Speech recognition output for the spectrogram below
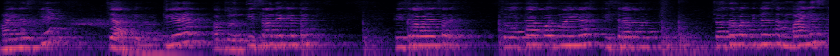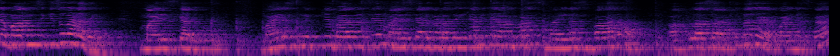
माइनस के चार के बराबर। क्लियर है? अब चलो तीसरा देख लेते हैं। तीसरा हो सर, चौथा पद माइनस, तीसरा पद। चौथा पद कितना है सर? माइनस के बारह में से किसको घटा देंगे? माइनस के आठ को। माइनस के बारह में से माइनस के आठ घटा देंगे क्या मिलेगा हमारे पास? माइनस बारह। और प्लस आठ कितना माइनस का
